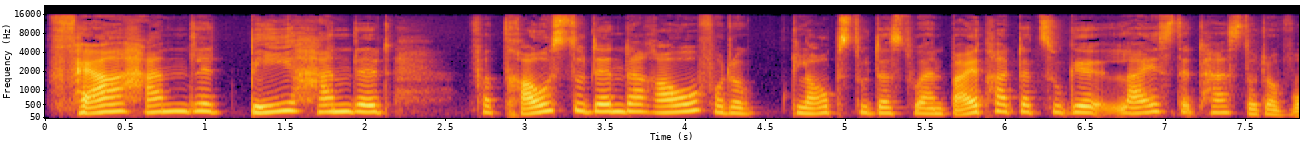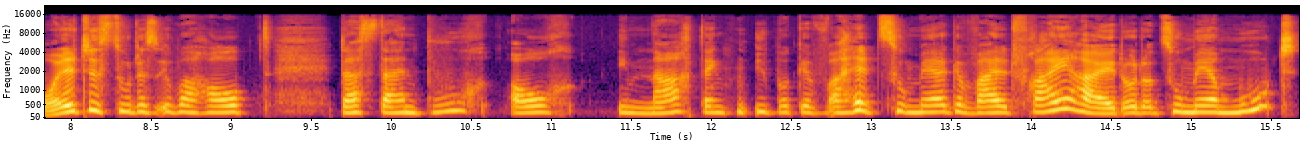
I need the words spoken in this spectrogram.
verhandelt, behandelt. Vertraust du denn darauf oder glaubst du, dass du einen Beitrag dazu geleistet hast oder wolltest du das überhaupt, dass dein Buch auch im Nachdenken über Gewalt zu mehr Gewaltfreiheit oder zu mehr Mut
